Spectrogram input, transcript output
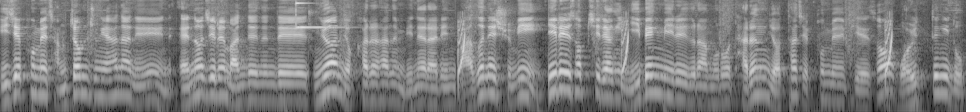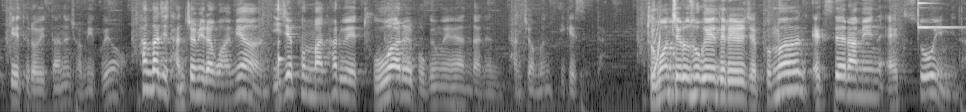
이 제품의 장점 중에 하나는 에너지를 만드는데 중요한 역할을 하는 미네랄인 마그네슘이 1일 섭취량이 200mg으로 다른 여타 제품에 비해서 월등히 높게 들어 있다는 점이고요. 한 가지 단점이라고 하면 이 제품만 하루에 두 알을 복용해야 한다는 단점은 있겠습니다. 두 번째로 소개해드릴 제품은 엑세라민 엑소입니다.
